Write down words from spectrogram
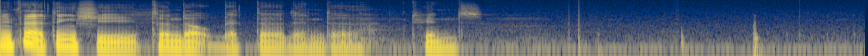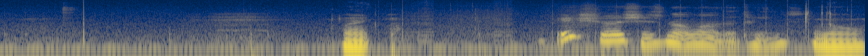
In fact, I think she turned out better than the twins. Right? Are you sure she's not one of the twins? No.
